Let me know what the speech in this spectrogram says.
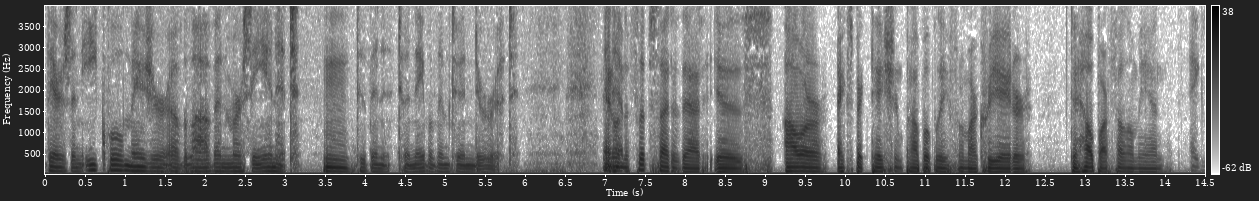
there's an equal measure of love and mercy in it Mm. to then to enable them to endure it. And on the flip side of that is our expectation, probably from our Creator, to help our fellow man ex-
